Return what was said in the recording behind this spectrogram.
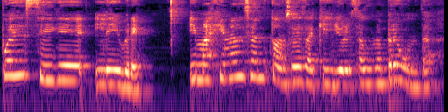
pues sigue libre. Imagínense entonces, aquí yo les hago una pregunta,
